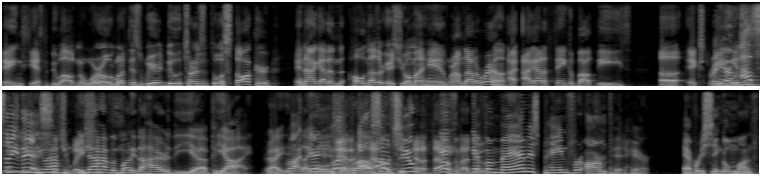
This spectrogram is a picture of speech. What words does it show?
things she has to do out in the world. What if this weird dude turns into a stalker, and now I got a whole nother issue on my hand where I'm not around? I, I got to think about these uh extraneous Here, I'll say You- this. You, have, you now have the money to hire the uh, PI, right? Right. Like, And- well, but a also, thousand- too, at a thousand, I if, do. if a man is paying for armpit hair every single month,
